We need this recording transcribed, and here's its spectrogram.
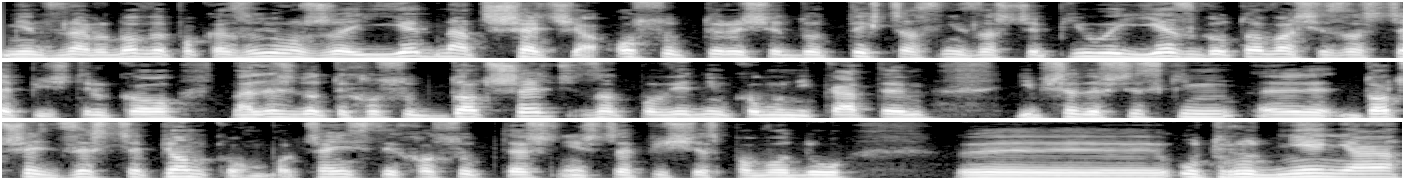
międzynarodowe pokazują, że jedna trzecia osób, które się dotychczas nie zaszczepiły, jest gotowa się zaszczepić, tylko należy do tych osób dotrzeć z odpowiednim komunikatem i przede wszystkim y, dotrzeć ze szczepionką, bo część z tych osób też nie szczepi się z powodu utrudnienia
